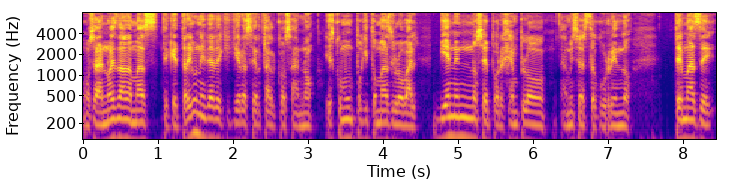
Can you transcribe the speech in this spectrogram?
O sea, no es nada más de que traigo una idea de que quiero hacer tal cosa, no. Es como un poquito más global. Vienen, no sé, por ejemplo, a mí se me está ocurriendo temas de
